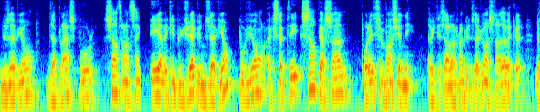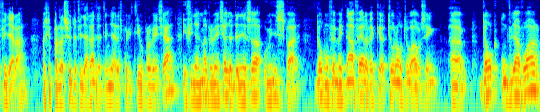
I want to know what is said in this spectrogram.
nous avions de la place pour 135. Et avec les budgets que nous avions, pouvions accepter 100 personnes pour être subventionné avec les arrangements que nous avions à ce temps-là avec euh, le fédéral, parce que par la suite, le fédéral a donné la responsabilité au provincial, et finalement, le provincial a donné ça au municipal. Donc, on fait maintenant affaire avec euh, Toronto Housing. Euh, donc, on voulait avoir...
